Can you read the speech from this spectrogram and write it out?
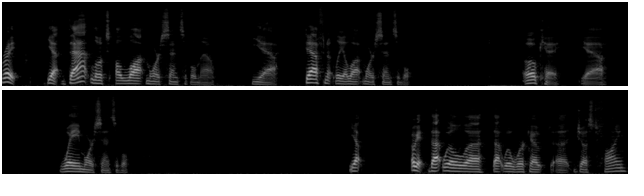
Right. Yeah, that looks a lot more sensible now. Yeah, definitely a lot more sensible. Okay, yeah. Way more sensible. Yep. Okay, that will uh, that will work out uh, just fine.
